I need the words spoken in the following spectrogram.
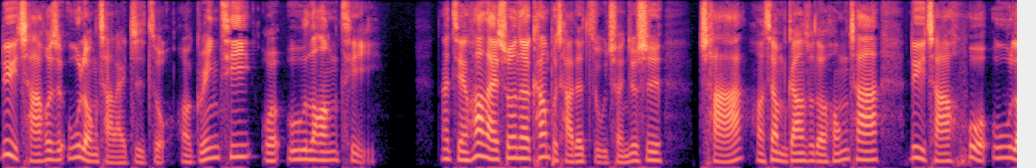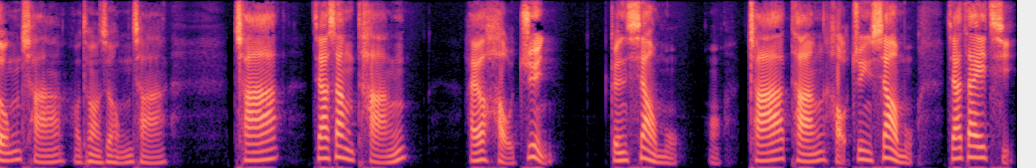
绿茶或是乌龙茶来制作哦，green tea 或 oolong tea。那简化来说呢，康普茶的组成就是。茶，好像我们刚刚说的红茶、绿茶或乌龙茶，哦，通常是红茶。茶加上糖，还有好菌跟酵母，哦，茶、糖、好菌、酵母加在一起，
